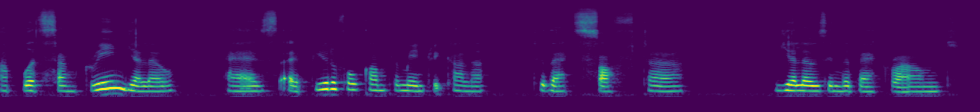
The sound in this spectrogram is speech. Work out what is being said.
up with some green yellow as a beautiful complementary color to that softer yellows in the background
